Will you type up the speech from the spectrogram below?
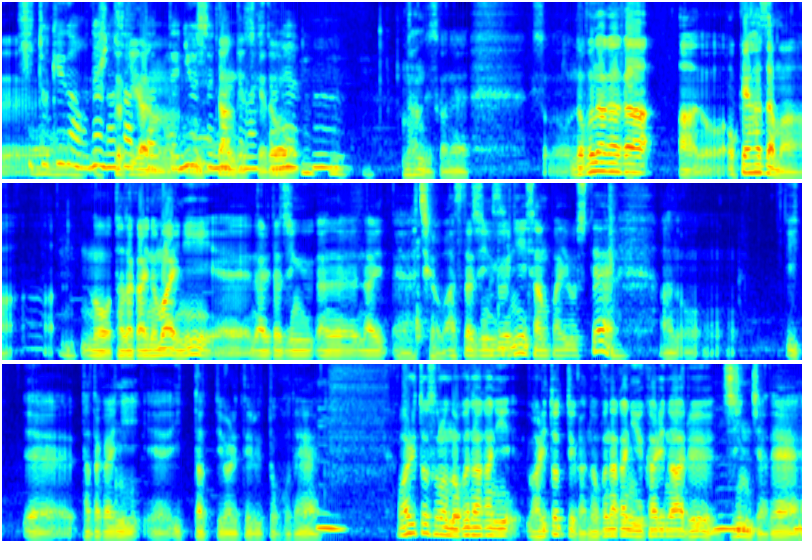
えーヒット祈願をねなさったってニュースになってましたね。んですけどうん。なんですかね。その信長があの桶狭間の戦いの前に、えー成田神宮、えー成えー違う熱田神宮に参拝をして、あのいえー戦いに、えー行ったって言われてるとこで、割とその信長に割とっていうか信長にゆかりのある神社で、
